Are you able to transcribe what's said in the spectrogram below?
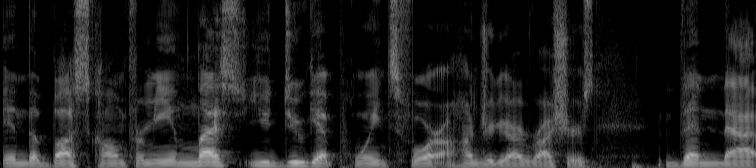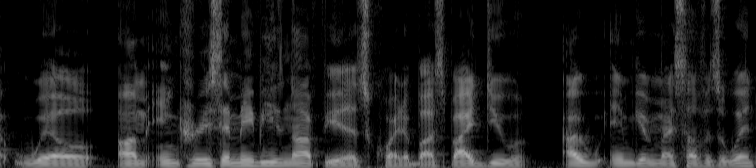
in the bust column for me. Unless you do get points for 100 yard rushers, then that will um, increase. And maybe he's not viewed as quite a bust, but I do, I am giving myself as a win.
